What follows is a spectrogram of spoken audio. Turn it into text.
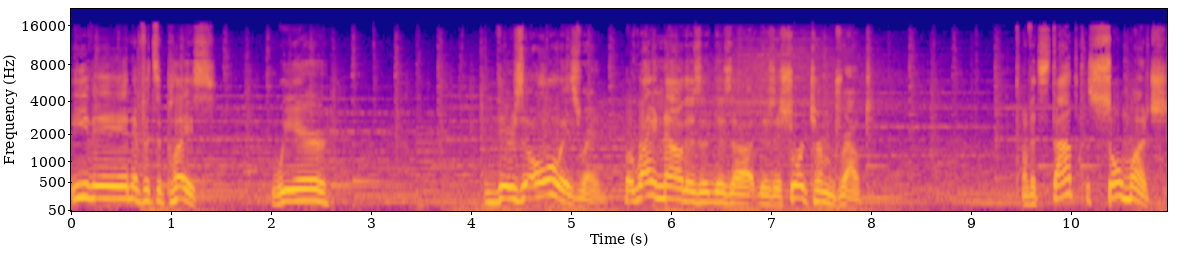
even if it's a place where there's always rain, but right now there's a there's a there's a short term drought. If it stopped so much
